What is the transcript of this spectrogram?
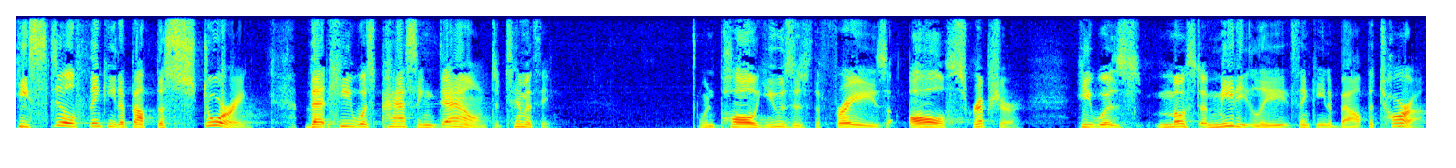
He's still thinking about the story that he was passing down to Timothy when Paul uses the phrase all scripture, he was most immediately thinking about the Torah.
